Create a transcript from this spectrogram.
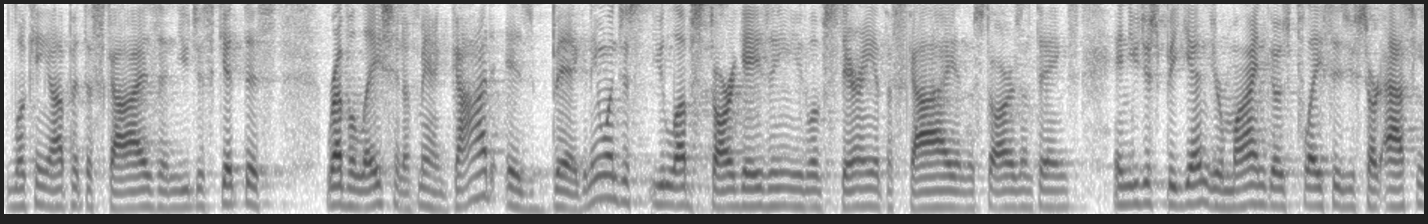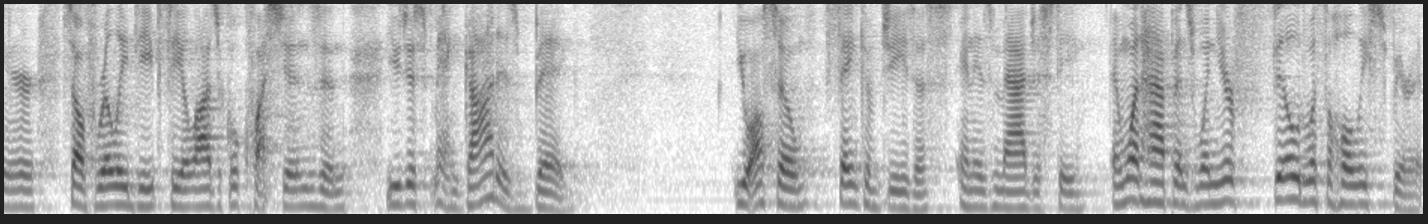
looking up at the skies, and you just get this revelation of man, God is big. Anyone just, you love stargazing, you love staring at the sky and the stars and things, and you just begin, your mind goes places, you start asking yourself really deep theological questions, and you just, man, God is big. You also think of Jesus and his majesty. And what happens when you're filled with the Holy Spirit?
